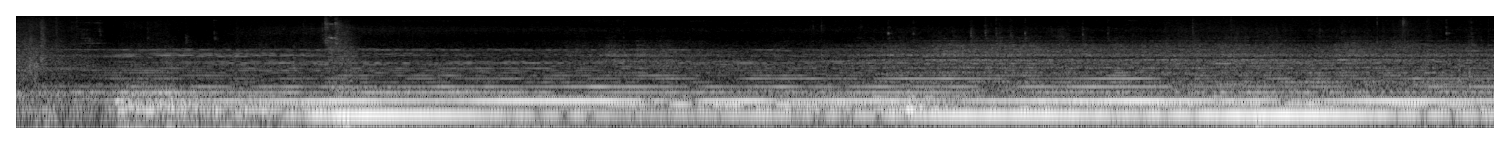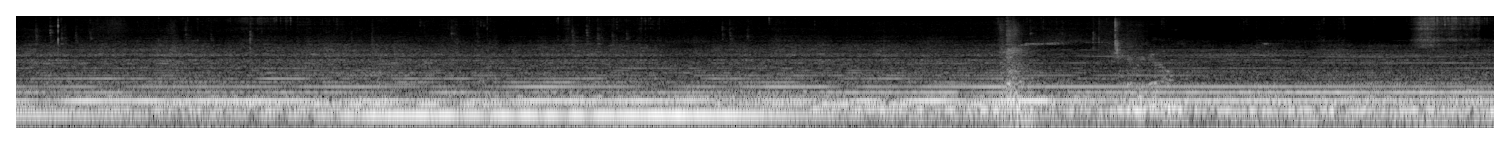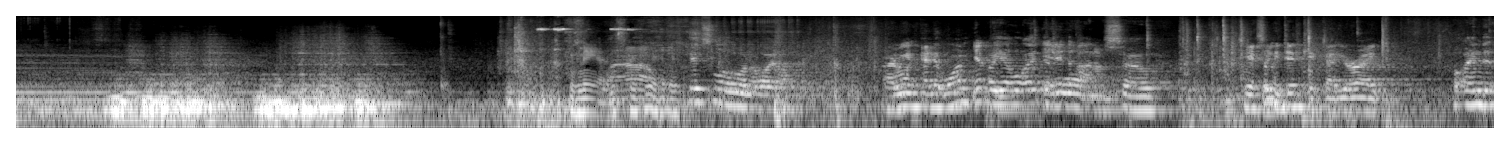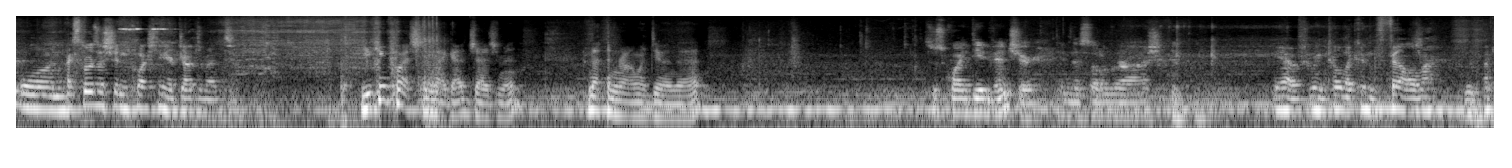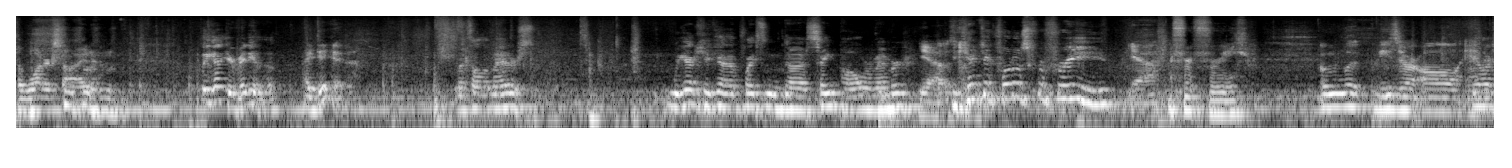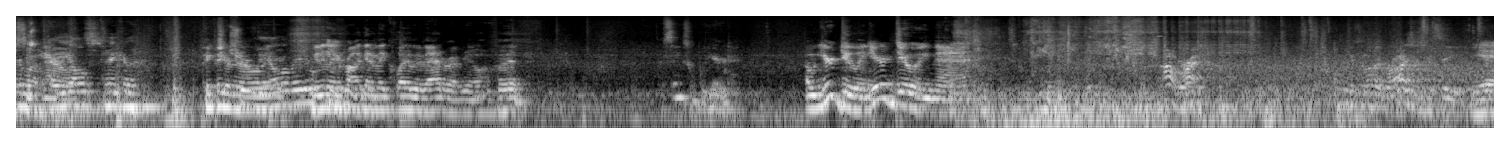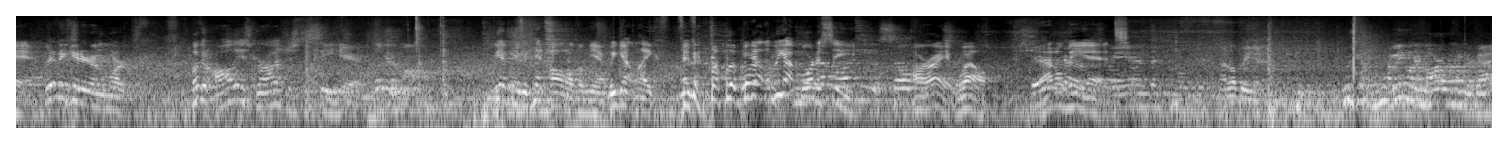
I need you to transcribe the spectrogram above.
Man. Wow. It's low on oil. Are we end at one? Yep. Oh yeah, we'll end It at the one. bottom. So Yeah, somebody did kick that. You're right. we'll end at one. I suppose I shouldn't question your judgment. you can question my gut judgment. Nothing wrong with doing that. This was quite the adventure in this little garage. Yeah, I was being told I couldn't film at the Waterside. We got your video though. I did. That's all that matters. We got kicked out of a place in uh, St. Paul. Remember? Yeah. You can't take photos for free. yeah. For free. Oh look, these are all Feel like I'm Anderson gonna pay y'all Heralds. take a Picture, Picture of of the the elevator. elevator? Even though you're probably gonna make quite a bit of ad revenue off of it. This thing's weird. Oh, you're doing. You're doing that. All right. Get some other garages to see. Yeah. The indicator doesn't work. Look at all these garages to see here. Look at them all. We haven't even hit all of them yet. We got like 50. we got we got more to see. All right. Well, that'll be it. That'll be it. I mean, tomorrow when you're back.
